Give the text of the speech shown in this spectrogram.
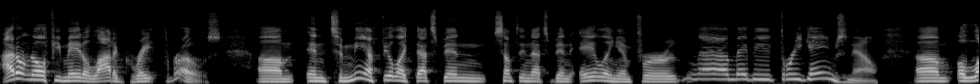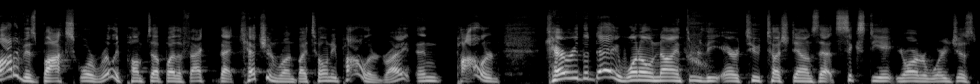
I don't know if he made a lot of great throws. Um, and to me, I feel like that's been something that's been ailing him for nah, maybe three games now. Um, a lot of his box score really pumped up by the fact that catch and run by Tony Pollard, right? And Pollard carried the day 109 through the air, two touchdowns, that 68 yarder where he just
